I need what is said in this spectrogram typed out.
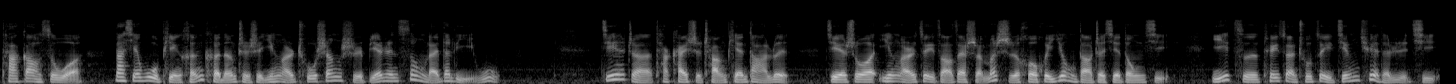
他告诉我，那些物品很可能只是婴儿出生时别人送来的礼物。接着，他开始长篇大论。解说婴儿最早在什么时候会用到这些东西，以此推算出最精确的日期。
